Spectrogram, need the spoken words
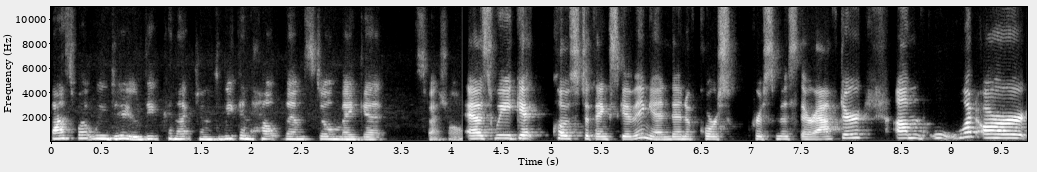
that's what we do deep connections. We can help them still make it special. As we get close to thanksgiving and then of course christmas thereafter um, what are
